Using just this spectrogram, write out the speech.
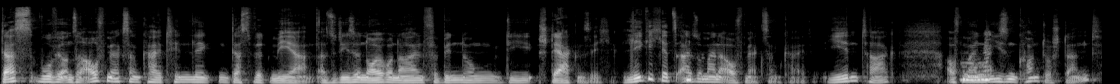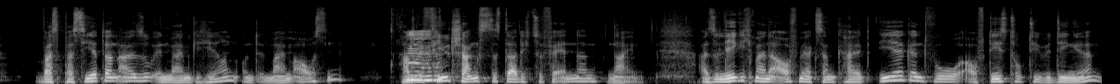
Das, wo wir unsere Aufmerksamkeit hinlenken, das wird mehr. Also diese neuronalen Verbindungen, die stärken sich. Lege ich jetzt also meine Aufmerksamkeit jeden Tag auf meinen mhm. miesen Kontostand, was passiert dann also in meinem Gehirn und in meinem Außen? Haben mhm. wir viel Chance, das dadurch zu verändern? Nein. Also lege ich meine Aufmerksamkeit irgendwo auf destruktive Dinge,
